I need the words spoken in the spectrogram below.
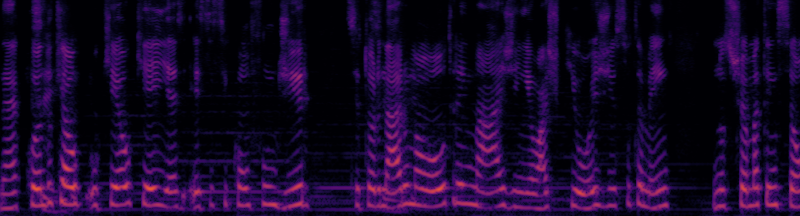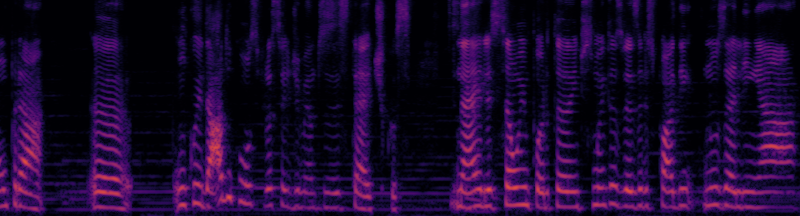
né? Quando Sim. que é o, o, que é o que e esse se confundir, se tornar Sim. uma outra imagem. Eu acho que hoje isso também nos chama atenção para uh, um cuidado com os procedimentos estéticos. né? Eles são importantes, muitas vezes eles podem nos alinhar,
